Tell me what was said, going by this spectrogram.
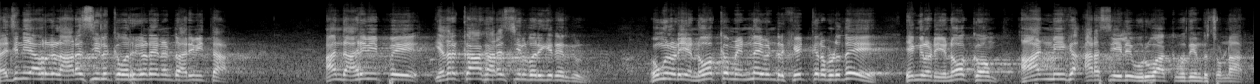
ரஜினி அவர்கள் அரசியலுக்கு வருகிறேன் என்று அறிவித்தார். அந்த அறிவிப்பு எதற்காக அரசியல் வருகிறீர்கள்? உங்களுடைய நோக்கம் என்ன என்று கேட்கிற பொழுது எங்களுடைய நோக்கம் ஆன்மீக அரசியலை உருவாக்குவது என்று சொன்னார்.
